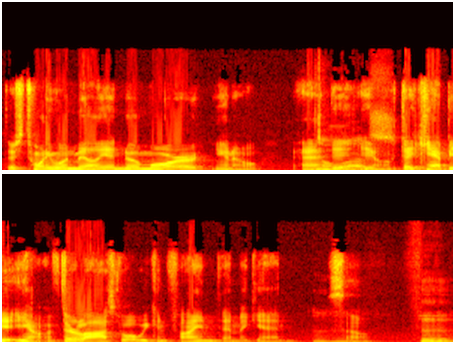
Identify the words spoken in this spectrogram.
there's 21 million, no more, you know, and No it- you less. know, they can't be, you know, if they're lost, well, we can find them again. Mm-hmm. So.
